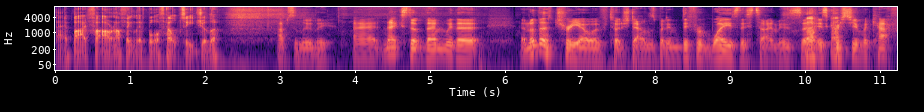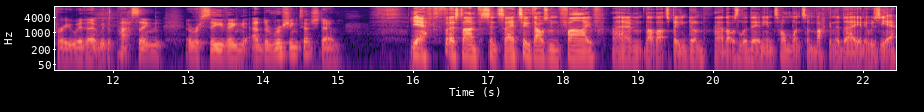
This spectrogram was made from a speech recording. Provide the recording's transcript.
uh, by far, and I think they've both helped each other. Absolutely. Uh, next up, then, with a another trio of touchdowns, but in different ways this time, is uh, is Christian McCaffrey with a with a passing, a receiving, and a rushing touchdown. Yeah, first time since uh, 2005 um, that that's been done. Uh, that was LaDainian Tomlinson back in the day, and it was yeah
